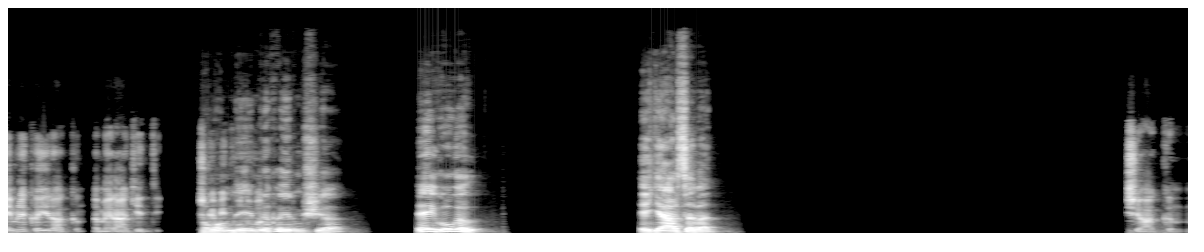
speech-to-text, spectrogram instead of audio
Emre Kayır hakkında merak ettiğiniz Tamam ne Emre Kayırmış ya. Hey Google. Ege Arseven. kişi hakkında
